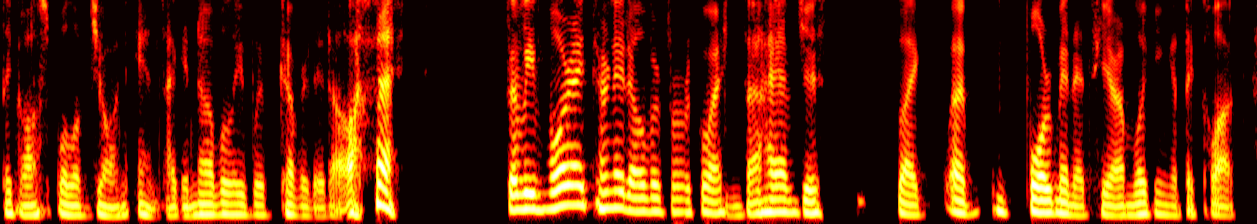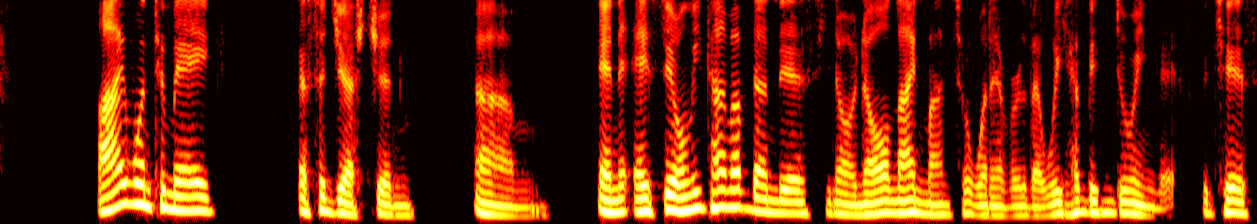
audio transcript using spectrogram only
the Gospel of John ends. I cannot believe we've covered it all. so before I turn it over for questions, I have just like uh, four minutes here. I'm looking at the clock. I want to make a suggestion um, and it's the only time I've done this, you know, in all nine months or whatever that we have been doing this, which is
